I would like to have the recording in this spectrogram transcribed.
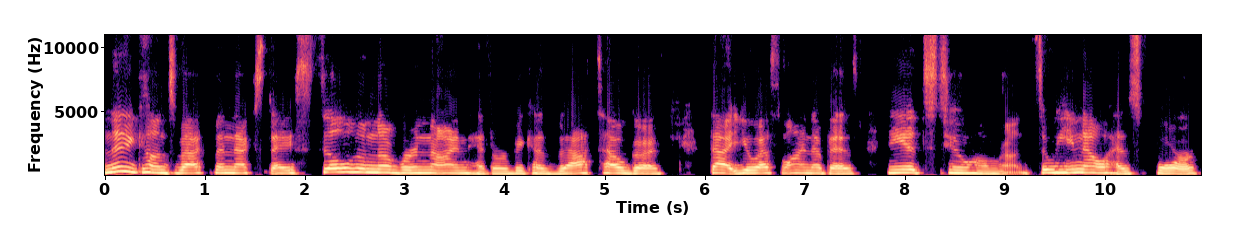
And then he comes back the next day, still the number nine hitter because that's how good that US lineup is. He hits two home runs. So he now has four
